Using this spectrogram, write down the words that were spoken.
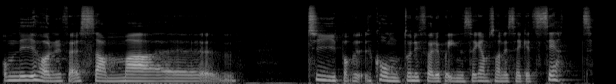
om ni har ungefär samma eh, typ av konton ni följer på Instagram så har ni säkert sett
